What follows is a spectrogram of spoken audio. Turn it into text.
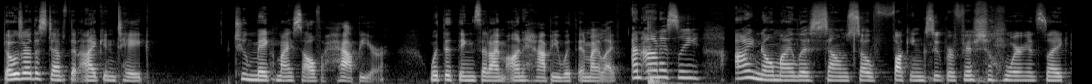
Those are the steps that I can take to make myself happier with the things that I'm unhappy with in my life. And honestly, I know my list sounds so fucking superficial where it's like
